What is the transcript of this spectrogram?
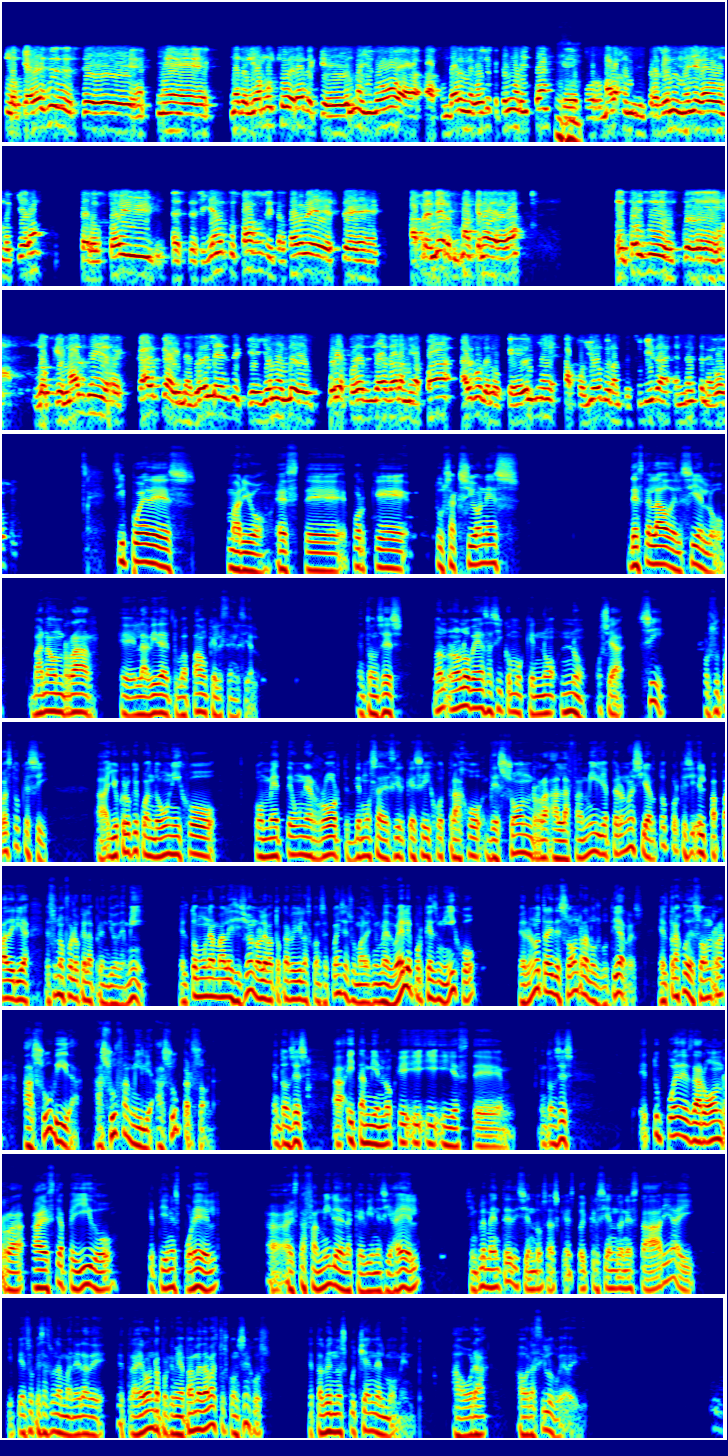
Lo que a veces este, me, me dolía mucho era de que él me ayudó a, fundar el negocio que tengo ahorita, que por malas administraciones no he llegado donde quiero, pero estoy este, siguiendo tus pasos y tratar de este, aprender más que nada, ¿verdad? Entonces, este, lo que más me recalca y me duele es de que yo no le voy a poder ya dar a mi papá algo de lo que él me apoyó durante su vida en este negocio. Sí puedes, Mario, este, porque tus acciones de este lado del cielo van a honrar eh, la vida de tu papá aunque él esté en el cielo. Entonces, no, lo veas así como que no, no. O sea, sí, por supuesto que sí. Ah, yo creo que cuando un hijo comete un error, tendemos a decir que ese hijo trajo deshonra a la familia, pero no es cierto, porque si el papá diría, eso no fue lo que él aprendió de mí. Él tomó una mala decisión, no le va a tocar vivir las consecuencias su mala decisión. Me duele porque es mi hijo, pero él no trae deshonra a los Gutiérrez. Él trajo deshonra a su vida, a su familia, a su persona. Entonces, ah, y también lo, y, este, entonces, eh, tú puedes dar honra a este apellido que tienes por él, a, esta familia de la que vienes y a él, simplemente diciendo, ¿sabes qué? Estoy creciendo en esta área y, pienso que esa es una manera de, de, traer honra, porque mi papá me daba estos consejos que tal vez no escuché en el momento. Ahora, ahora sí los voy a vivir.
